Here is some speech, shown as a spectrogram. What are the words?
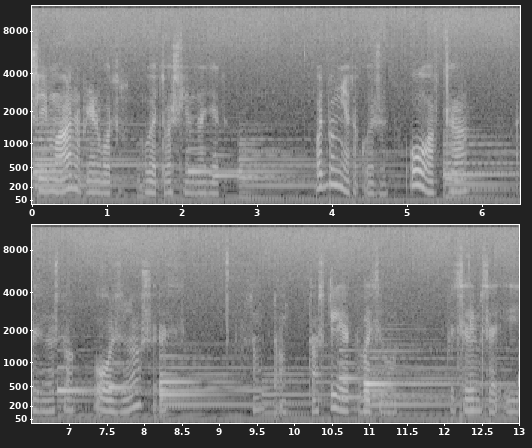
шлема, например, вот у этого шлем надет. Вот бы мне такой же. О, овца. Один что? О, зеленый шесть. Там, там, скелет, давайте его прицелимся и...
